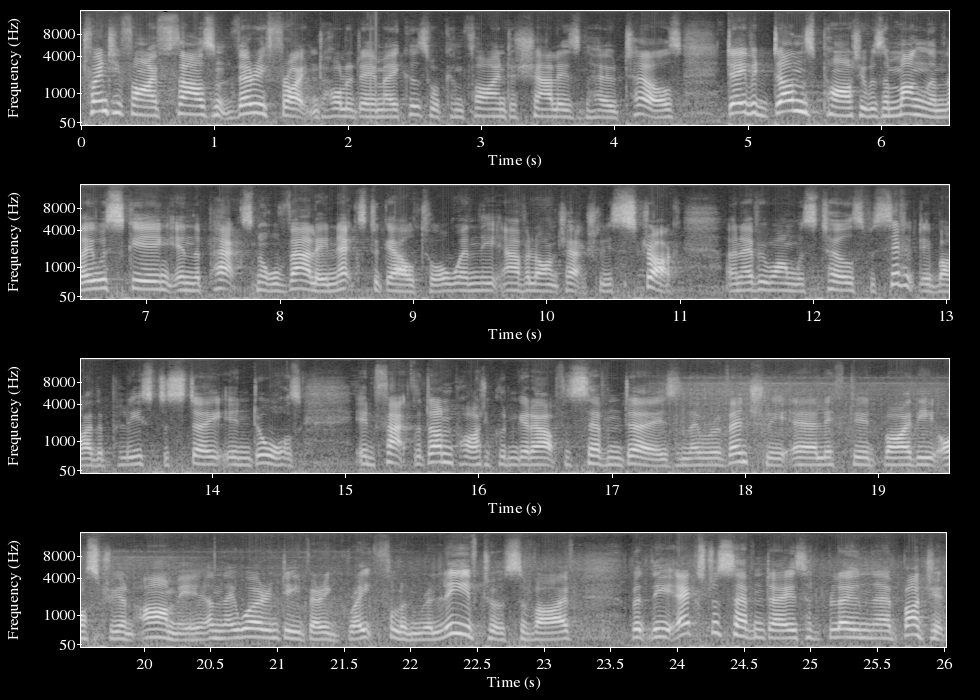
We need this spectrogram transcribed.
25,000 very frightened holidaymakers were confined to chalets and hotels. David Dunn's party was among them. They were skiing in the Paznaun Valley next to Galtür when the avalanche actually struck, and everyone was told specifically by the police to stay indoors. In fact, the Dunn party couldn't get out for seven days, and they were eventually airlifted by the Austrian army, and they were indeed very grateful and relieved to have survived, but the extra seven days had blown their budget.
